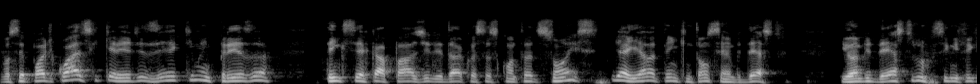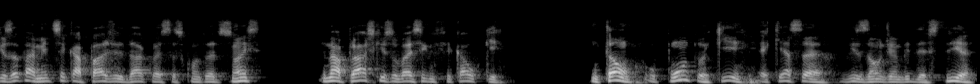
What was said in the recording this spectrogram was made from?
Você pode quase que querer dizer que uma empresa tem que ser capaz de lidar com essas contradições e aí ela tem que então ser ambidestro. E o ambidestro significa exatamente ser capaz de lidar com essas contradições. E na prática isso vai significar o quê? Então, o ponto aqui é que essa visão de ambidestria,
